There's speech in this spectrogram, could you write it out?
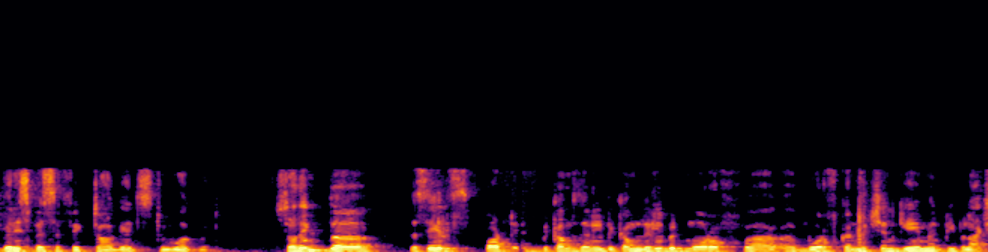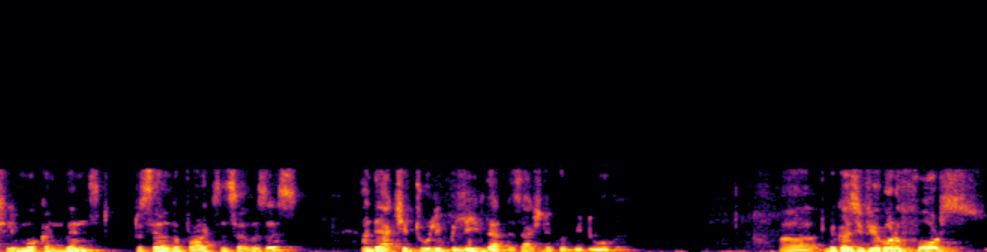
very specific targets to work with. So I think the the sales part becomes then will become a little bit more of uh, a more of conviction game, and people actually more convinced to sell the products and services, and they actually truly believe that this actually could be doable. Uh, because if you're going to force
